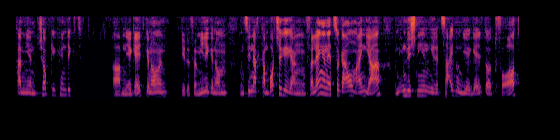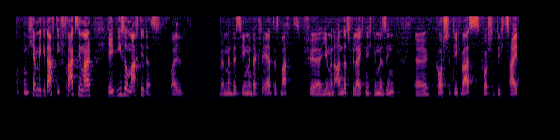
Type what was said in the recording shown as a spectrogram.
haben ihren Job gekündigt, haben ihr Geld genommen, ihre Familie genommen und sind nach Kambodscha gegangen, verlängern jetzt sogar um ein Jahr und investieren ihre Zeit und ihr Geld dort vor Ort. Und ich habe mir gedacht, ich frage sie mal, hey, wieso macht ihr das? Weil wenn man das jemand erklärt, das macht für jemand anders vielleicht nicht immer Sinn. Äh, kostet dich was, kostet dich Zeit.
